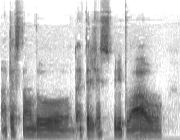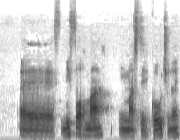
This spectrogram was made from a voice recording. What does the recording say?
a questão do, da inteligência espiritual, é, me formar em Master Coach, né?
